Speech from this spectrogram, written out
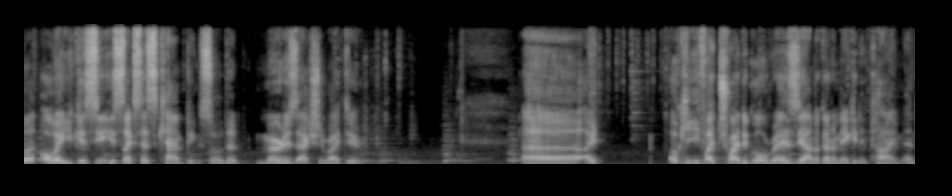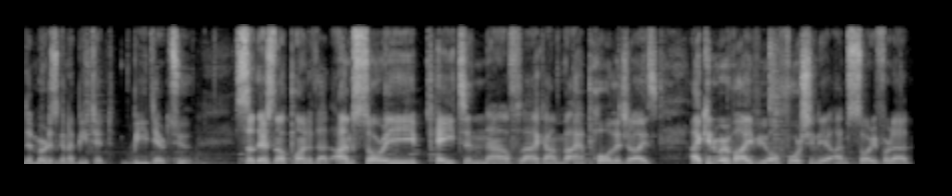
but oh wait you can see it's like says camping so the murder is actually right there. Uh, I Okay, if I try to go Resi, I'm not gonna make it in time, and the murder's gonna be, be there too. So there's no point of that. I'm sorry, Peyton, now Flag, I'm, I apologize. I can revive you, unfortunately, I'm sorry for that.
